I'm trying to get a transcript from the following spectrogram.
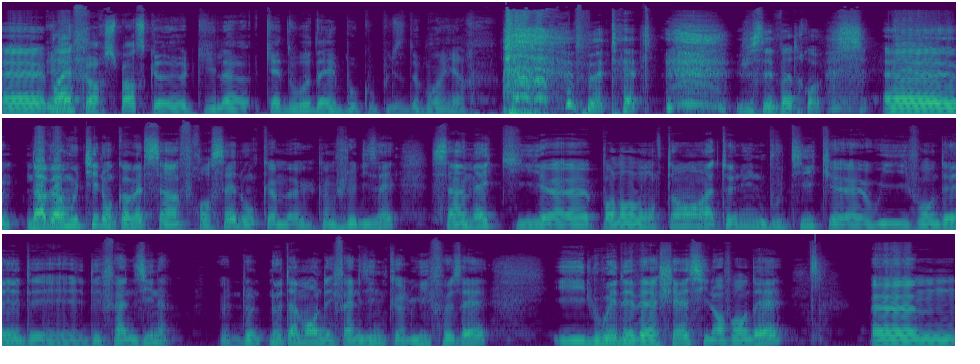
Euh, bref, encore, je pense que qu'il a- qu'Ed Wood avait beaucoup plus de moyens. peut-être. Je sais pas trop. Euh, Norbert Moutier, donc en fait, c'est un français, donc comme, euh, comme je le disais. C'est un mec qui, euh, pendant longtemps, a tenu une boutique euh, où il vendait des, des fanzines, no- notamment des fanzines que lui faisait. Il louait des VHS, il en vendait. Euh,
